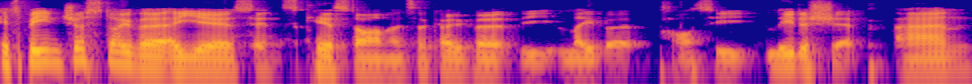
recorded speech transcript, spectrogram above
It's been just over a year since Keir Starmer took over the Labour Party leadership, and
